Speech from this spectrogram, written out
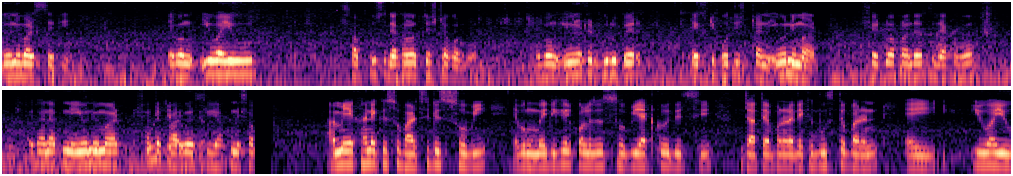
ইউনিভার্সিটি এবং ইউআইউ সব কিছু দেখানোর চেষ্টা করব এবং ইউনাইটেড গ্রুপের একটি প্রতিষ্ঠান ইউনিমার্ট সেটাও আপনাদের কাছে দেখাবো। এখানে আপনি ইউনিমার্ট সাথে ফার্মেসি আপনি সব আমি এখানে কিছু ভার্সিটির ছবি এবং মেডিকেল কলেজের ছবি অ্যাড করে দিচ্ছি যাতে আপনারা দেখে বুঝতে পারেন এই ইউআইইউ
